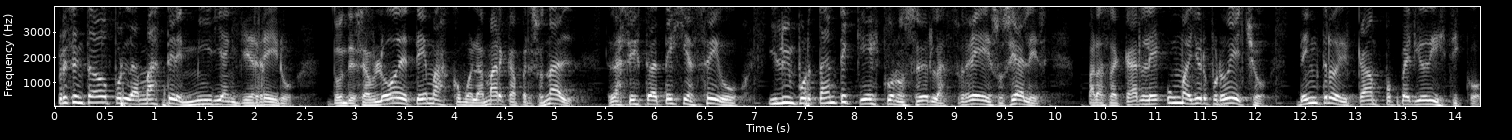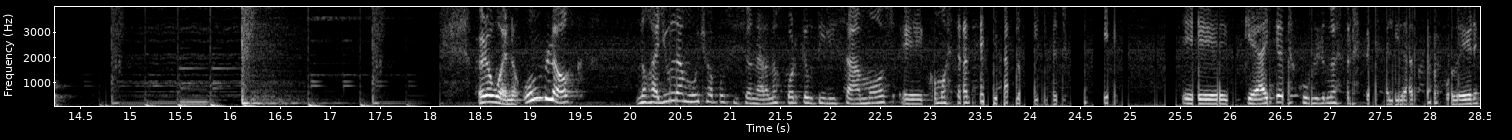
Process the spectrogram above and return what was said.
presentado por la máster Miriam Guerrero, donde se habló de temas como la marca personal, las estrategias SEO y lo importante que es conocer las redes sociales para sacarle un mayor provecho dentro del campo periodístico. Pero bueno, un blog nos ayuda mucho a posicionarnos porque utilizamos eh, como estrategia eh, que hay que descubrir nuestra especialidad para poder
